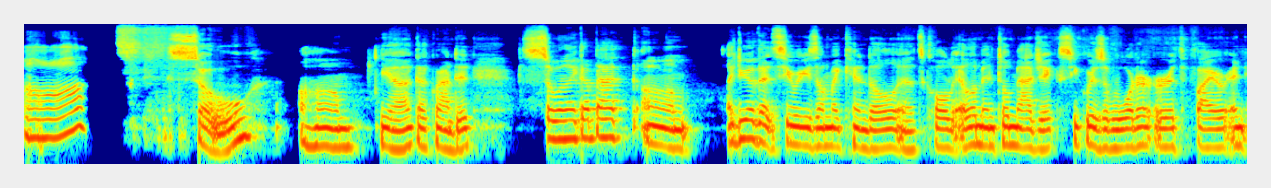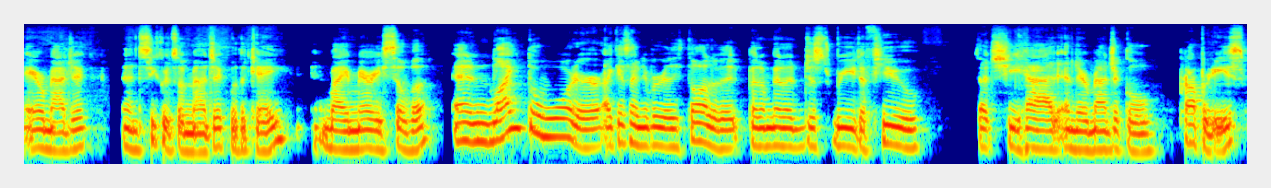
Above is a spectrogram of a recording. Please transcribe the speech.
Aw. so um yeah i got grounded so when i got back um I do have that series on my Kindle, and it's called Elemental Magic Secrets of Water, Earth, Fire, and Air Magic, and Secrets of Magic with a K by Mary Silva. And like the water, I guess I never really thought of it, but I'm going to just read a few that she had and their magical properties.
